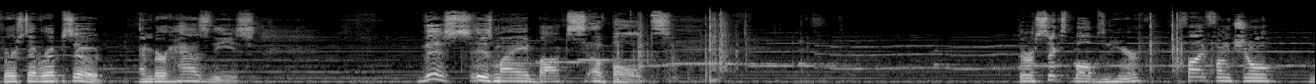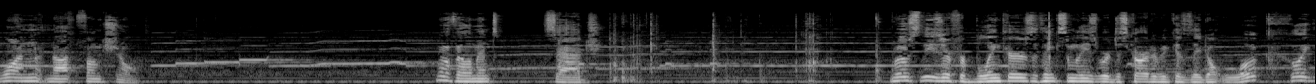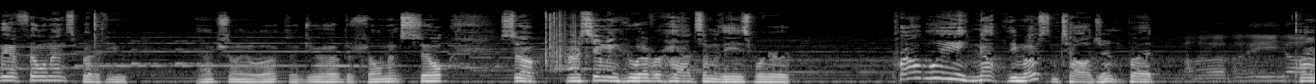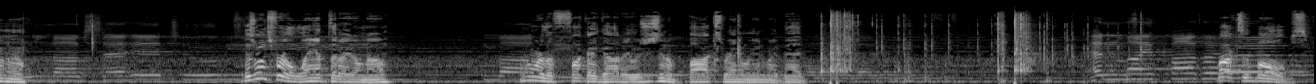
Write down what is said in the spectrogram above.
First ever episode. Ember has these. This is my box of bulbs. There are six bulbs in here, five functional, one not functional. No filament. Sag. Most of these are for blinkers. I think some of these were discarded because they don't look like they have filaments, but if you actually look, they do have the filaments still. So, I'm assuming whoever had some of these were probably not the most intelligent, but I don't know. This one's for a lamp that I don't know. I don't know where the fuck I got it. It was just in a box randomly under my bed. Box of bulbs.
